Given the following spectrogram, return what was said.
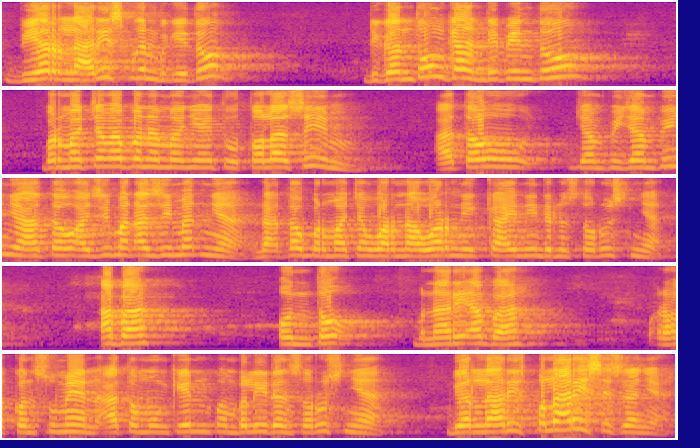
biar laris bukan begitu? Digantungkan di pintu bermacam apa namanya itu tolasim atau jampi-jampinya atau azimat-azimatnya. Tidak tahu bermacam warna-warni kain ini dan seterusnya. Apa? Untuk menarik apa? Para konsumen atau mungkin pembeli dan seterusnya. Biar laris pelaris istilahnya.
